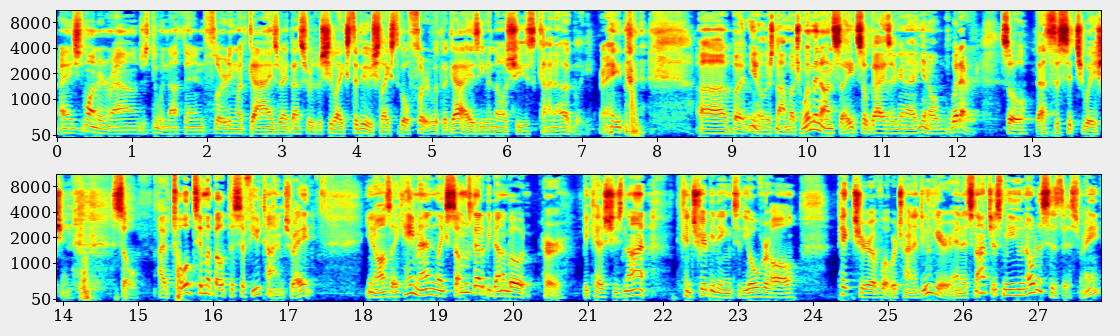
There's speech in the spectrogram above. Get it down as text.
right? She's wandering around, just doing nothing, flirting with guys, right? That's what she likes to do. She likes to go flirt with the guys, even though she's kind of ugly, right? Uh, but you know, there's not much women on site, so guys are gonna, you know, whatever. So that's the situation. So I've told Tim about this a few times, right? You know, I was like, hey man, like something's got to be done about her because she's not contributing to the overall picture of what we're trying to do here. And it's not just me who notices this, right?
